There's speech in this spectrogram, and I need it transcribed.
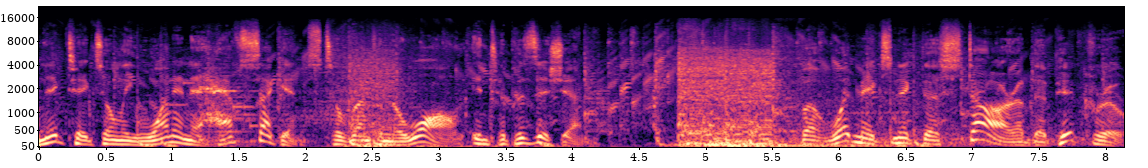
Nick takes only one and a half seconds to run from the wall into position. But what makes Nick the star of the pit crew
